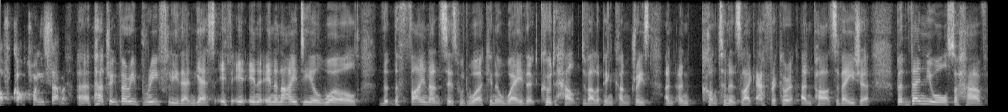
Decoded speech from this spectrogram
of COP27. Uh, Patrick, very briefly then, yes, if in, in an ideal world that the finances would work in a way that could help developing countries and, and continents like Africa and parts of Asia, but then you also have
